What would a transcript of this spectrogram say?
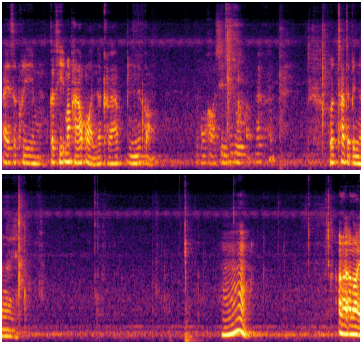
ไอศครีมกะทิมะพร้าวอ่อนนะครับนี่นกล่องเดี๋ยวผมขอชิมให้ดูก่อนนะครับรสชาติจะเป็นยังไงอืมอร่อยอร่อย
